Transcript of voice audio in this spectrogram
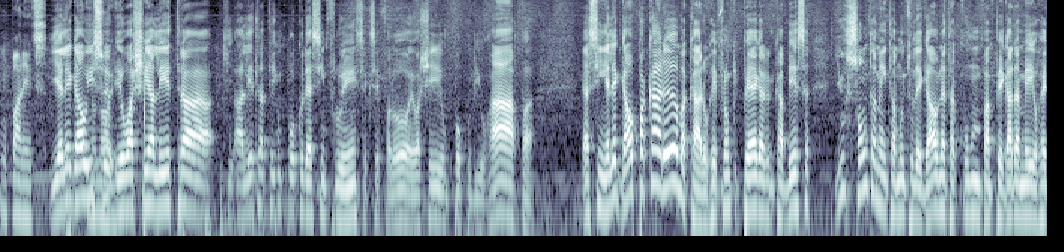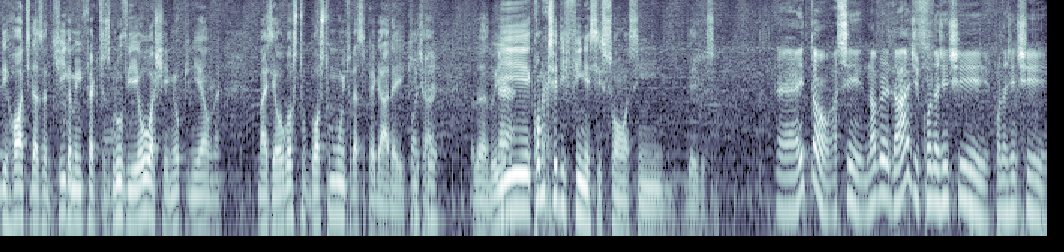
um parênteses. E é legal isso, nome. eu achei a letra. A letra tem um pouco dessa influência que você falou, eu achei um pouco de o Rapa. É assim, é legal pra caramba, cara. O refrão que pega na cabeça. E o som também tá muito legal, né? Tá com uma pegada meio Red Hot das antigas, meio Infectus Groove, eu achei, minha opinião, né? Mas eu gosto, gosto muito dessa pegada aí que Pode tá crer. falando. E como que você define esse som, assim, Davidson? É, então, assim, na verdade, quando a gente. Quando a gente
